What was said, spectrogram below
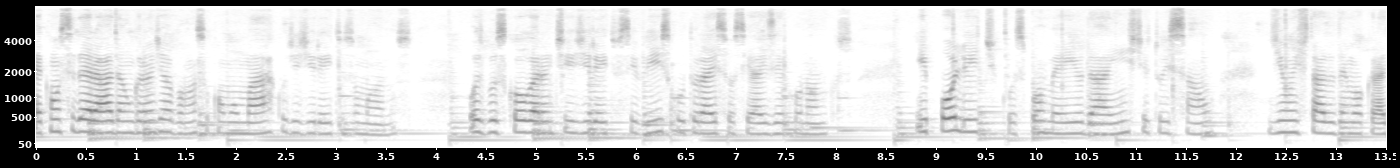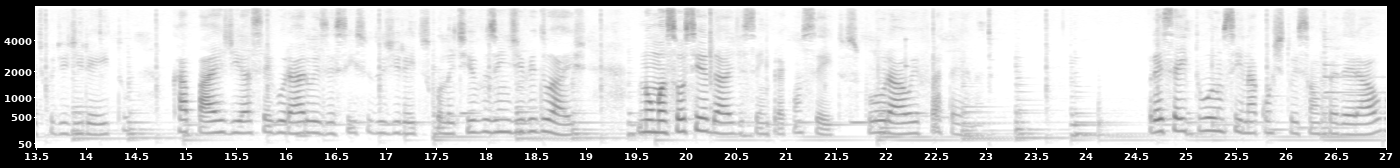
é considerada um grande avanço como marco de direitos humanos, pois buscou garantir direitos civis, culturais, sociais e econômicos e políticos por meio da instituição de um Estado democrático de direito capaz de assegurar o exercício dos direitos coletivos e individuais numa sociedade sem preconceitos, plural e fraterna preceituam-se na Constituição Federal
